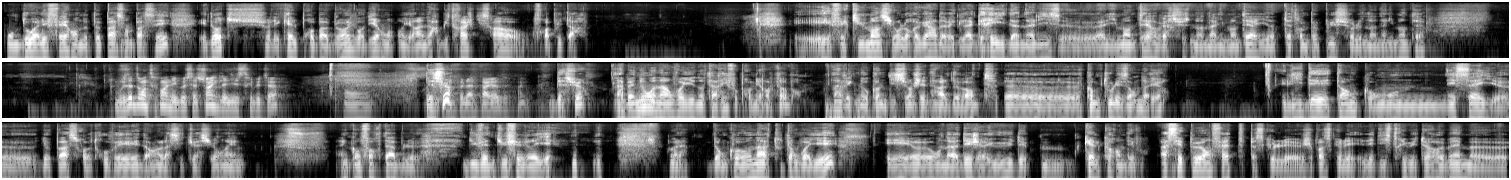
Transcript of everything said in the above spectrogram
on, doit les faire, on ne peut pas s'en passer, et d'autres sur lesquels probablement ils vont dire on, il y aura un arbitrage qui sera, on fera plus tard. Et effectivement, si on le regarde avec la grille d'analyse euh, alimentaire versus non alimentaire, il y en a peut-être un peu plus sur le non alimentaire. Vous êtes entré en négociation avec les distributeurs Bien sûr. Un peu la période. Bien sûr. Ah ben nous, on a envoyé nos tarifs au 1er octobre avec nos conditions générales de vente, euh, comme tous les ans d'ailleurs. L'idée étant qu'on essaye euh, de pas se retrouver dans la situation inconfortable du 28 février. voilà. Donc on a tout envoyé et euh, on a déjà eu des, quelques rendez-vous. Assez peu en fait, parce que je pense que les, distributeurs eux-mêmes euh,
